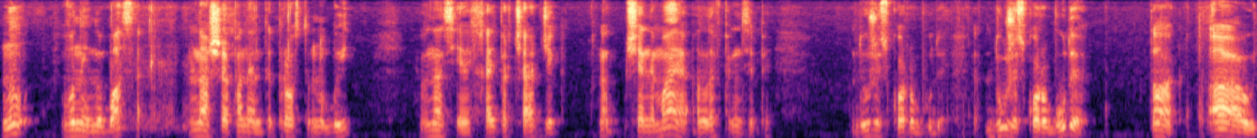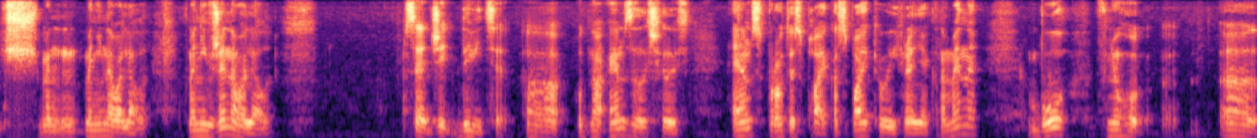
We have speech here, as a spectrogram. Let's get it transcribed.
Ну, вони нубаси. Наші опоненти просто нуби. В нас є хайперчарджик. Ну, ще немає, але в принципі дуже скоро буде. Дуже скоро буде. Так. Ауч. Мені наваляли. Мені вже наваляли. Все, дивіться. Одна М залишилась. Емс проти Спайка. Спайк виграє, як на мене, бо в нього е, е,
